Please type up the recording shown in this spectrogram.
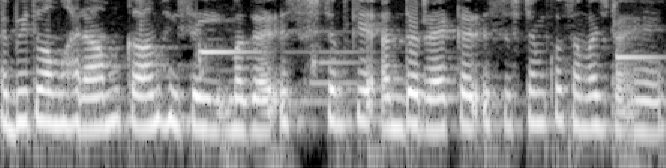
ابھی تو ہم حرام کام ہی صحیح، مگر اس سسٹم کے اندر رہ کر اس سسٹم کو سمجھ رہے ہیں۔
